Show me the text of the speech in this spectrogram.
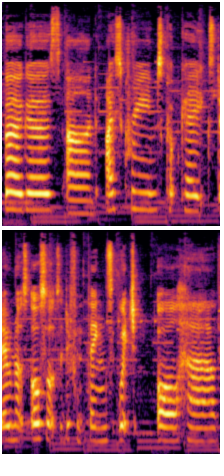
burgers and ice creams, cupcakes, donuts, all sorts of different things which all have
